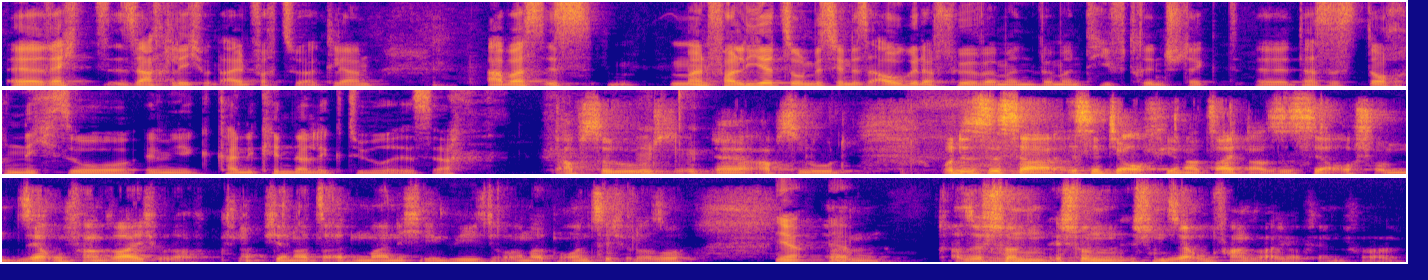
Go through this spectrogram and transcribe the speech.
äh, recht sachlich und einfach zu erklären. Aber es ist, man verliert so ein bisschen das Auge dafür, wenn man, wenn man tief drin steckt, äh, dass es doch nicht so irgendwie keine Kinderlektüre ist, ja. Absolut, ja, absolut. Und es ist ja, es sind ja auch 400 Seiten, also es ist ja auch schon sehr umfangreich oder knapp 400 Seiten, meine ich, irgendwie 390 oder so. Ja. Ähm, also ist schon, ist schon, ist schon sehr umfangreich auf jeden Fall.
